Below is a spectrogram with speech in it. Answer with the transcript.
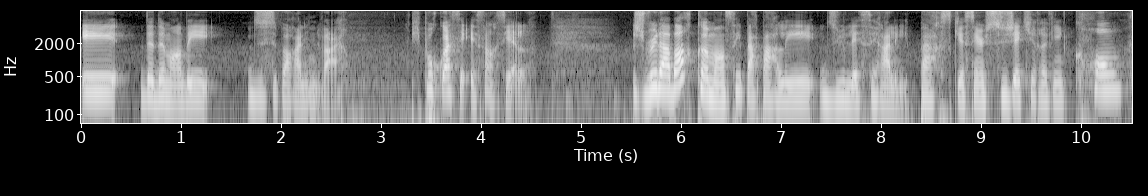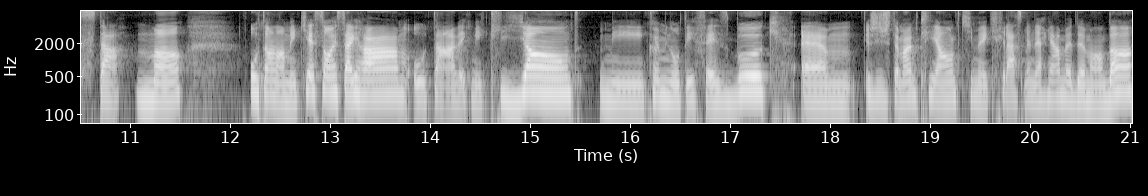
et de demander du support à l'univers. Puis pourquoi c'est essentiel? Je veux d'abord commencer par parler du laisser aller parce que c'est un sujet qui revient constamment, autant dans mes questions Instagram, autant avec mes clientes, mes communautés Facebook. Euh, j'ai justement une cliente qui m'a écrit la semaine dernière me demandant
